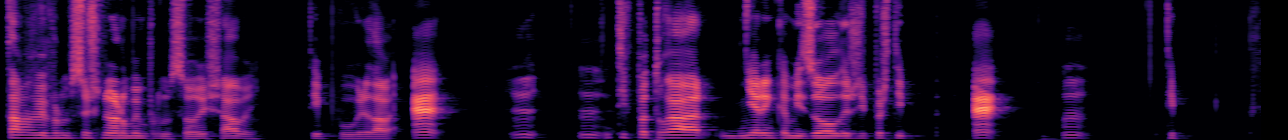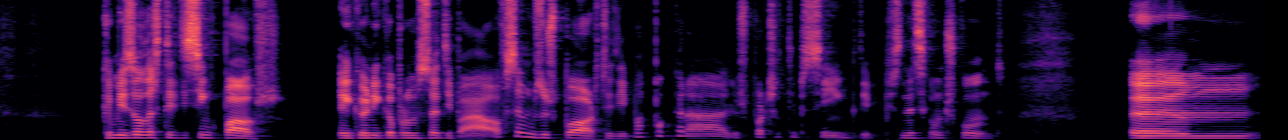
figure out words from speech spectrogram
estava a ver promoções que não eram bem promoções, sabem? Tipo, já estava, ah, hum, hum, tive para torrar dinheiro em camisolas e depois tipo, ah, hum, camisolas de 35 paus. Em que a única promoção é tipo, ah, oferecemos os portes. E tipo, ah, para caralho, os portes são tipo 5, tipo, isso nem sequer é um desconto. Hum,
